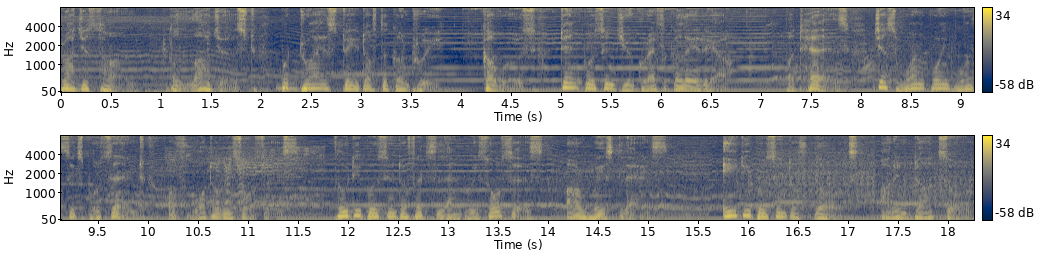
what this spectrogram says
Rajasthan, the largest but driest state of the country, covers 10% geographical area but has just 1.16% of water resources. 30% of its land resources are wastelands. 80% of blocks are in dark zone.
